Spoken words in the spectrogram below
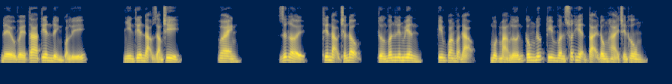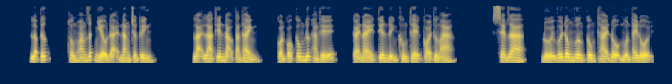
đều về ta tiên đình quản lý nhìn thiên đạo giám chi. Vê anh. Dứt lời, thiên đạo chấn động, tường vân liên miên, kim quan vạn đạo, một mảng lớn công đức kim vân xuất hiện tại đông hải trên không. Lập tức, hồng hoang rất nhiều đại năng trấn kinh. Lại là thiên đạo tán thành, còn có công đức hàng thế, cái này tiên đình không thể coi thường a. Xem ra, đối với đông vương công thái độ muốn thay đổi.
